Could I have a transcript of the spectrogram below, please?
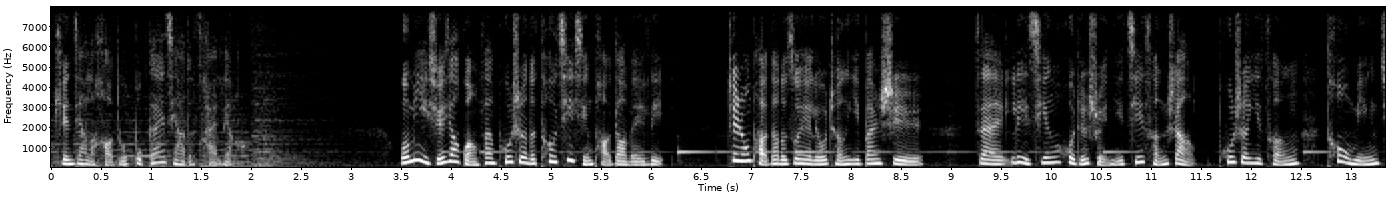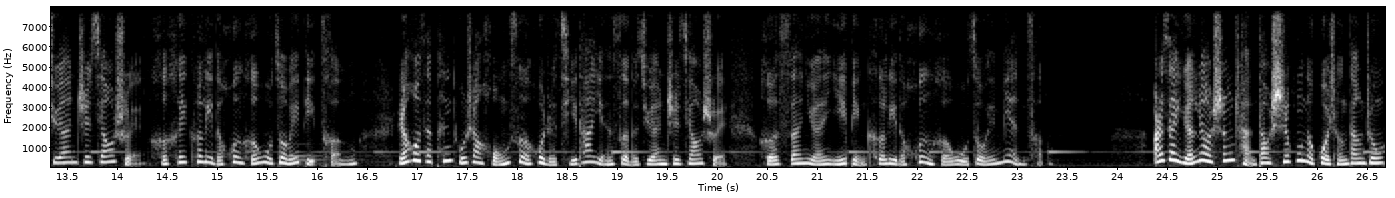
添加了好多不该加的材料。我们以学校广泛铺设的透气型跑道为例，这种跑道的作业流程一般是在沥青或者水泥基层上。铺设一层透明聚氨酯胶水和黑颗粒的混合物作为底层，然后再喷涂上红色或者其他颜色的聚氨酯胶水和三元乙丙颗粒的混合物作为面层。而在原料生产到施工的过程当中，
